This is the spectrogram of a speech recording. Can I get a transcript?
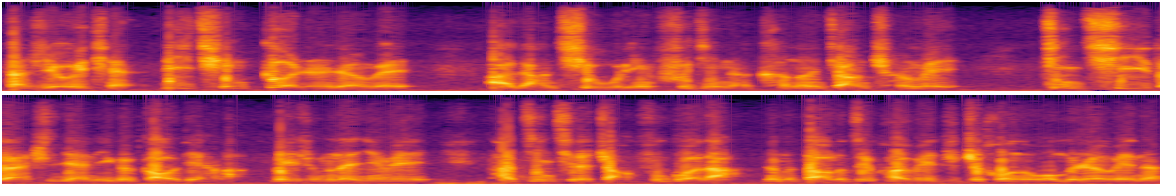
但是有一天，沥青个人认为啊，两七五零附近呢，可能将成为近期一段时间的一个高点了。为什么呢？因为它近期的涨幅过大。那么到了这块位置之后呢，我们认为呢，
